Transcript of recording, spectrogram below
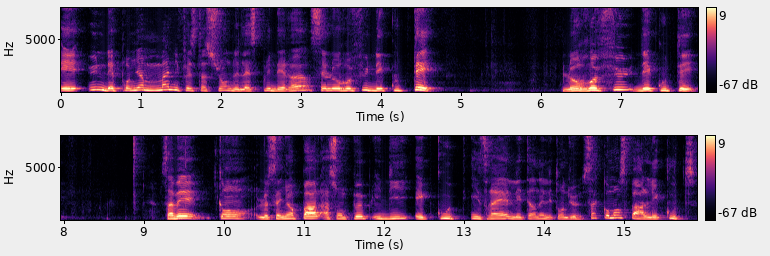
Et une des premières manifestations de l'esprit d'erreur, c'est le refus d'écouter. Le refus d'écouter. Vous savez, quand le Seigneur parle à son peuple, il dit, écoute Israël, l'Éternel est ton Dieu. Ça commence par l'écoute.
